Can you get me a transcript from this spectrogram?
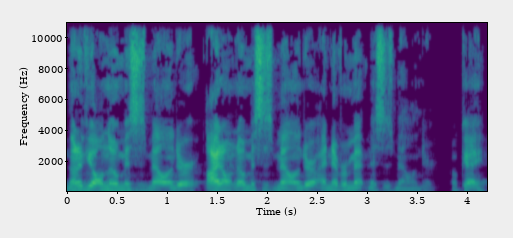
None of y'all know Mrs. Melander. I don't know Mrs. Melander. I never met Mrs. Melander, okay?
